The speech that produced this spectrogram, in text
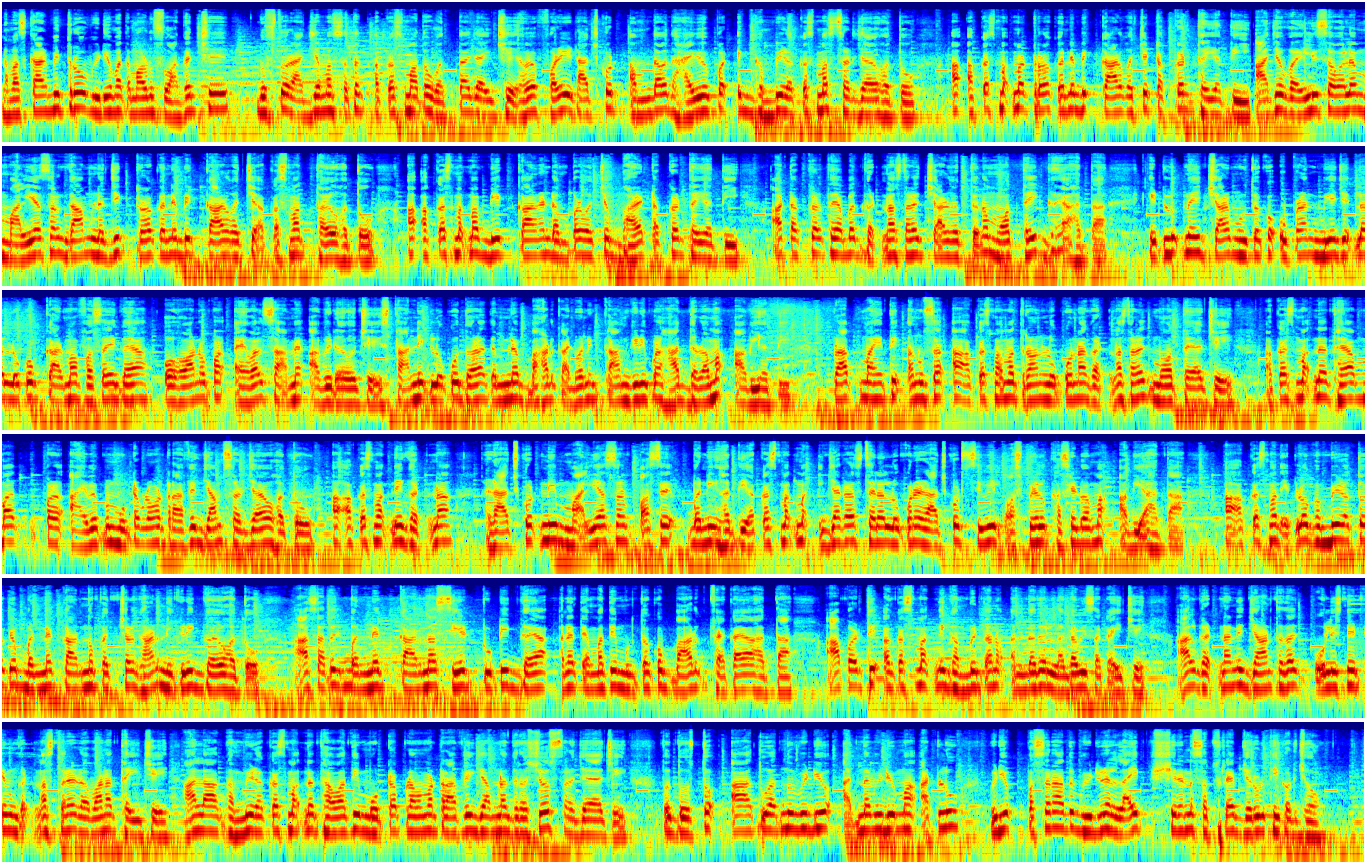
નમસ્કાર મિત્રો, વિડીયોમાં તમારું સ્વાગત છે. દોસ્તો, રાજ્યમાં સતત અકસ્માતો વધતા જાય છે. હવે ફરી રાજકોટ અમદાવાદ હાઈવે પર એક ગંભીર અકસ્માત સર્જાયો હતો. આ અકસ્માતમાં ટ્રક અને બે કાર વચ્ચે ટક્કર થઈ હતી. આજે વહેલી સવારે માલિયાસણ ગામ નજીક ટ્રક અને બે કાર વચ્ચે અકસ્માત થયો હતો. આ અકસ્માતમાં બે કાર અને ડમ્પર વચ્ચે ભારે ટક્કર થઈ હતી. આ ટક્કર થયા બાદ ઘટના સ્થળે ચાર વ્યક્તિઓના મોત થઈ ગયા હતા. એટલું જ નહીં, ચાર મૃતકો ઉપરાંત બે જેટલા લોકો કારમાં ફસાઈ ગયા હોવાનો પણ અહેવાલ સામે આવી રહ્યો છે. સ્થાનિક લોકો દ્વારા તેમને બહાર કાઢવાની કામગીરી પણ હાથ ધરવામાં આવી હતી. પ્રાપ્ત માહિતી અનુસાર આ અકસ્માતમાં ત્રણ લોકોના ઘટના સ્થળે જ મોત થયા છે. અકસ્માતને થયા બાદ પણ હાઈવે પર મોટા પ્રમાણમાં ટ્રાફિક જામ સર્જાયો હતો. આ અકસ્માતની ઘટના રાજકોટની માલિયાસણ પાસે બની હતી. અકસ્માતમાં ઈજાગ્રસ્ત થયેલા લોકોને રાજકોટ સિવિલ હોસ્પિટલ ખસેડવામાં આવ્યા હતા. આ અકસ્માત એટલો ગંભીર હતો કે બંને કારનો કચ્છર ઘાણ નીકળી ગયો હતો. આ સાથે જ બંને કારના સેટ તૂટી ગયા અને તેમાંથી મૃતકો બહાર ફેંકાયા હતા. આ પરથી અકસ્માતની ગંભીરતાનો અંદાજો લગાવી શકાય છે. હાલ ઘટનાની જાણ થતાં જ પોલીસની ટીમ ઘટના સ્થળે રવાના થઈ છે. હાલ આ ગંભીર અકસ્માતને થવાથી મોટા પ્રમાણમાં ટ્રાફિક જામના દ્રશ્યો સર્જાયા છે. તો દોસ્તો, આ હતું આજનું વીડિયો. આજના વિડીયોમાં આટલું. વીડિયો પસંદ આવે તો વિડીયોને લાઇક શેર અને સબસ્ક્રાઈબ જરૂરથી કરજો.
